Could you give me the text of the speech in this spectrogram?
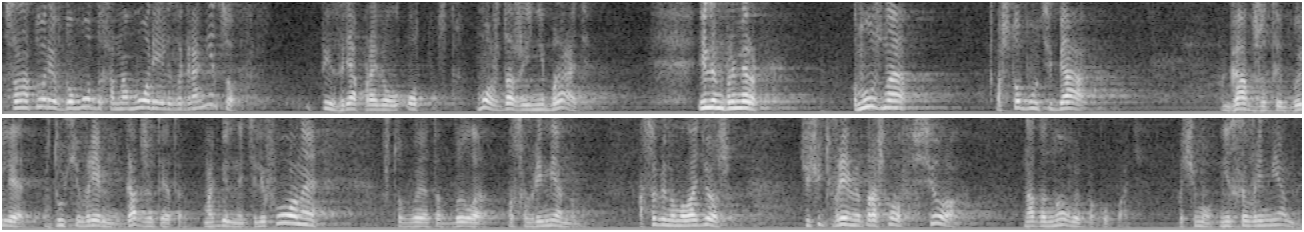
в санаторий, в дом отдыха, на море или за границу, ты зря провел отпуск, можешь даже и не брать. Или, например, нужно, чтобы у тебя гаджеты были в духе времени. Гаджеты это мобильные телефоны, чтобы это было по-современному. Особенно молодежь. Чуть-чуть время прошло, все, надо новые покупать. Почему? Несовременные.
